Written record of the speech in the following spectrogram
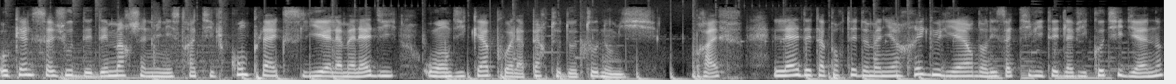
auxquels s'ajoutent des démarches administratives complexes liées à la maladie, au handicap ou à la perte d'autonomie. Bref, l'aide est apportée de manière régulière dans les activités de la vie quotidienne.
